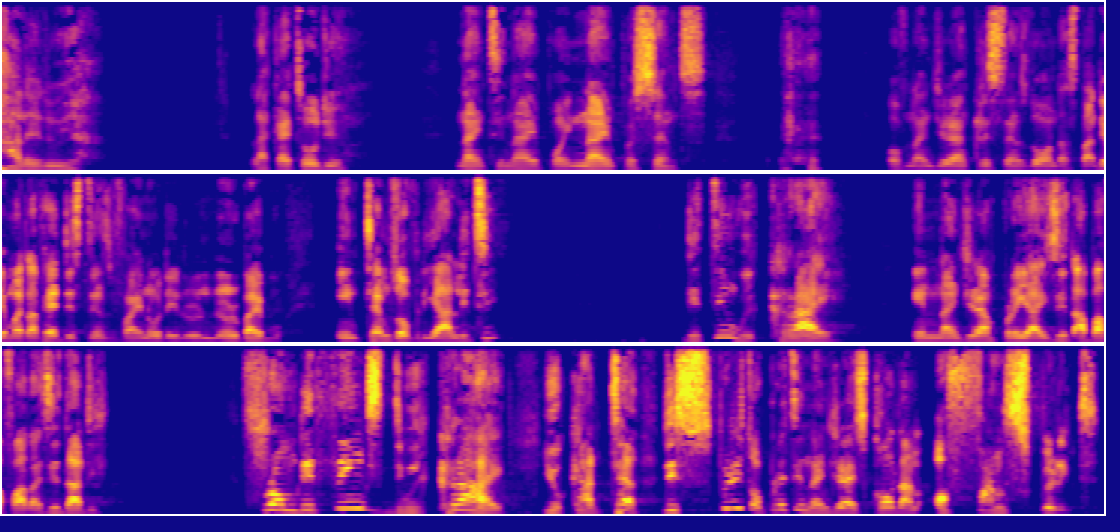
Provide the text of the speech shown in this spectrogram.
hallelujah. Like I told you, 99.9% of Nigerian Christians don't understand. They might have heard these things before I know they don't know the Bible. In terms of reality, the thing we cry in Nigerian prayer is it Abba Father? Is it Daddy? From the things we cry, you can tell. The spirit operating in Nigeria is called an orphan spirit.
